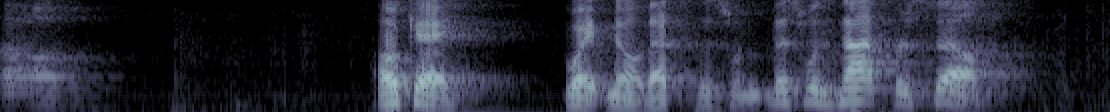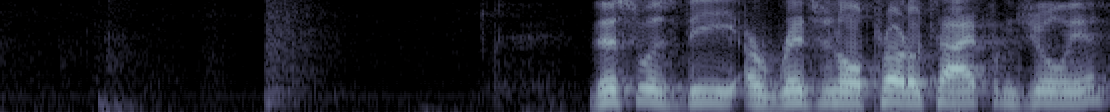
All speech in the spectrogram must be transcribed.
uh-oh. Okay, wait, no, that's this one. This one's not for sale. This was the original prototype from Julian.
